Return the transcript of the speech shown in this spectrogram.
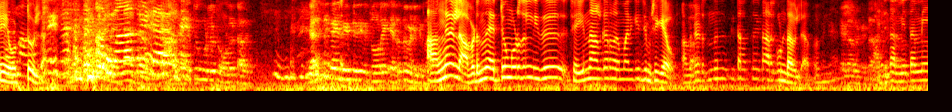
ഏയ് ഒട്ടുമില്ല. അങ്ങനെയല്ല അവിടുന്ന് ഏറ്റവും കൂടുതൽ ഇത് ചെയ്യുന്ന ആൾക്കാർ റഹ്മാനിക്കും ജിംഷിക്കാവും അവരുടെ അടുത്ത് നിന്ന് കിട്ടാത്ത ആർക്കും ഉണ്ടാവില്ല. പിന്നെ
